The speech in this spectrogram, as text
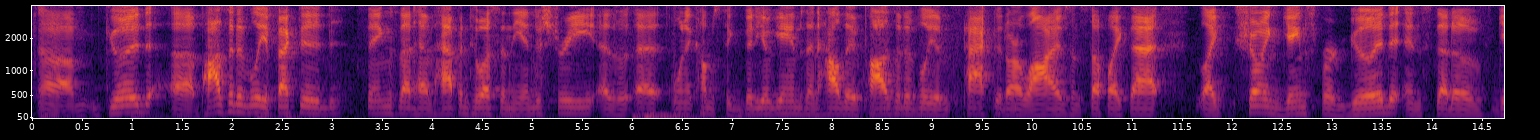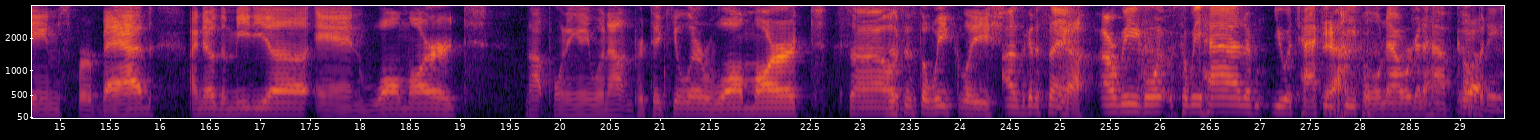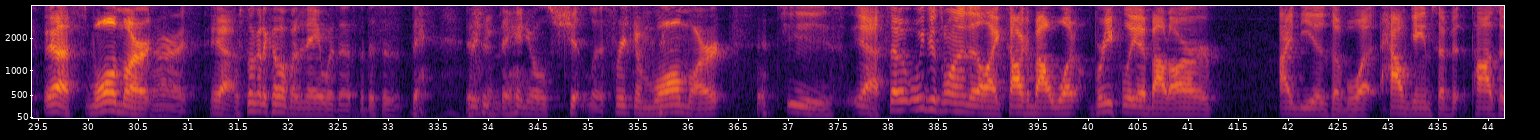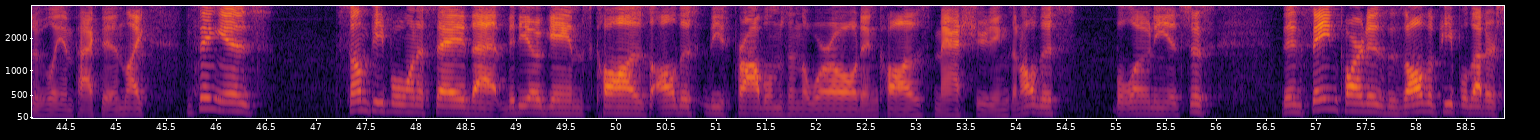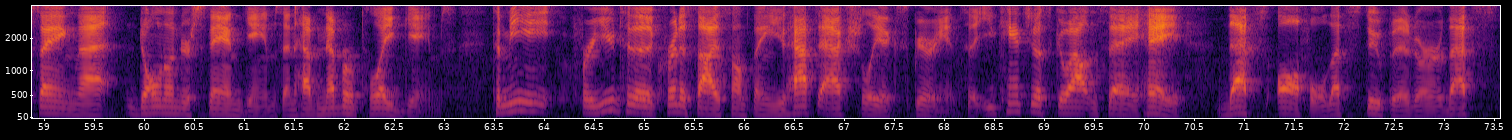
um, good, uh, positively affected things that have happened to us in the industry as uh, when it comes to video games and how they've positively impacted our lives and stuff like that. Like showing games for good instead of games for bad. I know the media and Walmart. Not pointing anyone out in particular. Walmart. So This is the weekly. sh- I was gonna say, Yeah. are we going? So we had you attacking Yeah. people. Now we're gonna have company. Yes, Walmart. All right. Yeah. We're still gonna come up with a name with this, but this is this is Daniel's shit list. freaking Walmart. Jeez. Yeah, so we just wanted to like talk about what briefly about our ideas of what how games have positively impacted. And like the thing is some people want to say that video games cause all this these problems in the world and cause mass shootings and all this baloney. It's just the insane part is is all the people that are saying that don't understand games and have never played games. To me, for you to criticize something, you have to actually experience it. You can't just go out and say, "Hey, that's awful, that's stupid," or "That's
